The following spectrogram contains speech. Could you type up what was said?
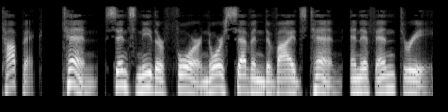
Topic 10, since neither 4 nor 7 divides 10, and if N3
